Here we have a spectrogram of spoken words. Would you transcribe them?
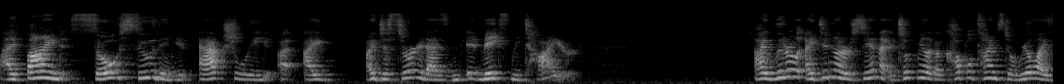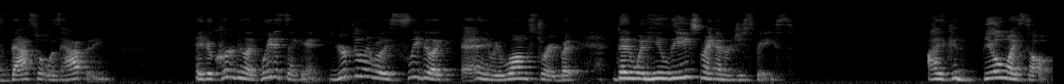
I find so soothing. It actually, I, I, I discern it as it makes me tired. I literally, I didn't understand that. It took me like a couple times to realize that's what was happening. It occurred to me like, wait a second, you're feeling really sleepy. Like, anyway, long story. But then when he leaves my energy space, I can feel myself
